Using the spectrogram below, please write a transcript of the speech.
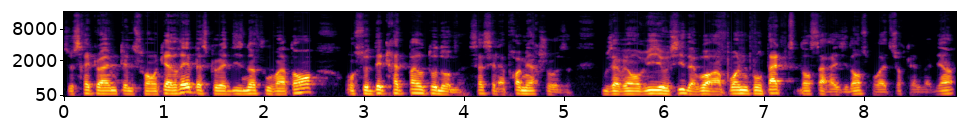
ce serait quand même qu'elle soit encadrée parce qu'à 19 ou 20 ans, on se décrète pas autonome. Ça, c'est la première chose. Vous avez envie aussi d'avoir un point de contact dans sa résidence pour être sûr qu'elle va bien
